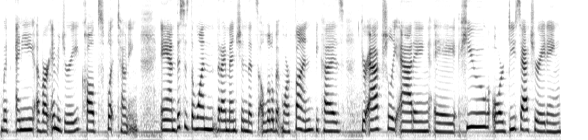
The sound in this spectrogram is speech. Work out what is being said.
with any of our imagery called split toning. And this is the one that I mentioned that's a little bit more fun because you're actually adding a hue or desaturating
